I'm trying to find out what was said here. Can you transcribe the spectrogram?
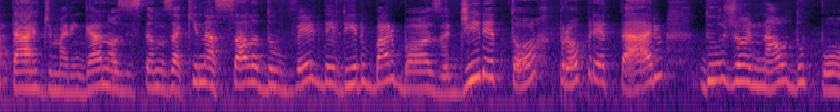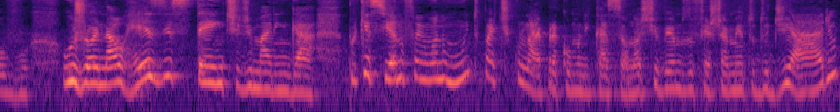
tarde, Maringá. Nós estamos aqui na sala do Verdeliro Barbosa, diretor proprietário do Jornal do Povo, o jornal resistente de Maringá, porque esse ano foi um ano muito particular para a comunicação. Nós tivemos o fechamento do diário,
